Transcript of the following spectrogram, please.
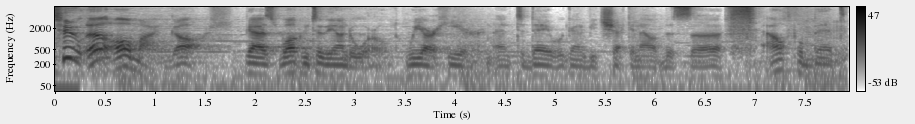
to, oh, oh my gosh. Guys, welcome to the underworld. We are here, and today we're gonna be checking out this uh, alphabet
